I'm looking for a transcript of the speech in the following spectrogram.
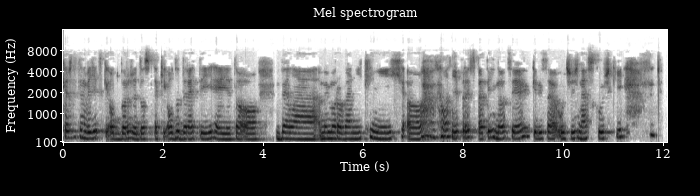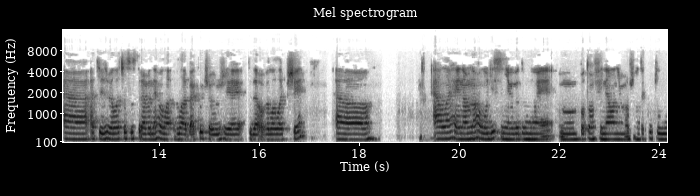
každý ten vedecký odbor, že dosť taký oddretý, hej, je to o veľa memorovaní kníh, o veľa neprespatých nociach, kedy sa učíš na skúšky a, a tiež veľa času stráveného v labaku, čo už je teda oveľa lepšie. Uh, ale hej, no mnoho ľudí si neuvedomuje m, mm, potom finálne možno takú tú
